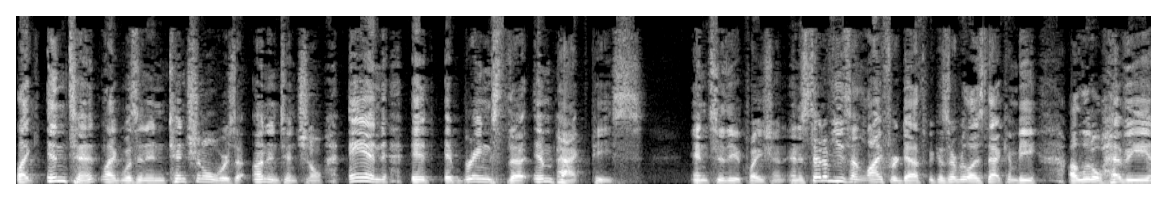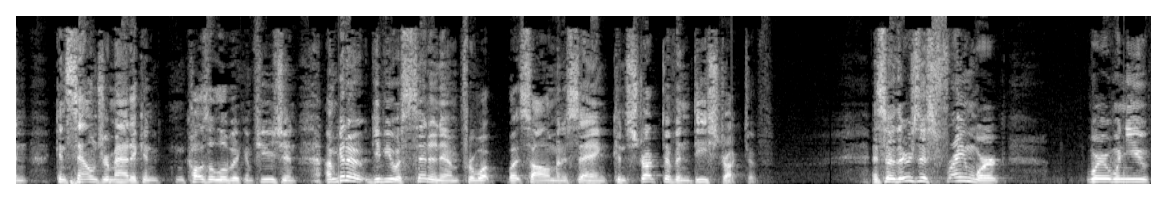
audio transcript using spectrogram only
like intent, like was it intentional, was it unintentional, and it, it brings the impact piece into the equation. And instead of using life or death, because I realize that can be a little heavy and can sound dramatic and can cause a little bit of confusion, I'm going to give you a synonym for what, what Solomon is saying, constructive and destructive. And so there's this framework where when you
